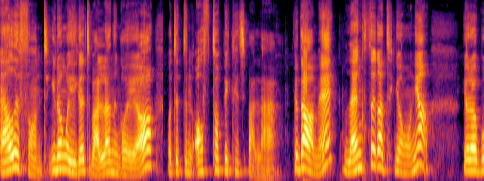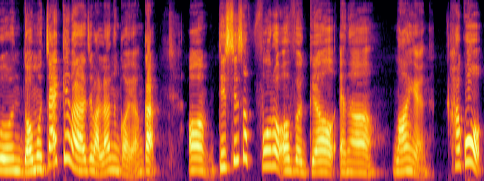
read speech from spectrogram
elephant 이런 거 얘기하지 말라는 거예요. 어쨌든 off topic 되지 말라. 그 다음에 length 같은 경우는요. 여러분 너무 짧게 말하지 말라는 거예요. 그러니까 어, this is a photo of a girl and a lion 하고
